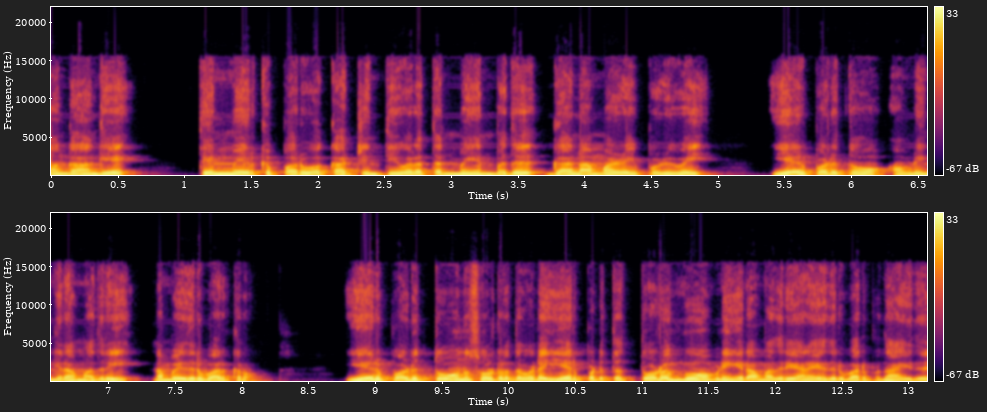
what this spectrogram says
ஆங்காங்கே தென்மேற்கு பருவக்காற்றின் தீவிரத்தன்மை என்பது கனமழை பொழிவை ஏற்படுத்தும் அப்படிங்கிற மாதிரி நம்ம எதிர்பார்க்கிறோம். ஏற்படுத்தும்னு சொல்கிறத விட ஏற்படுத்த தொடங்கும் அப்படிங்கிற மாதிரியான எதிர்பார்ப்பு தான் இது.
